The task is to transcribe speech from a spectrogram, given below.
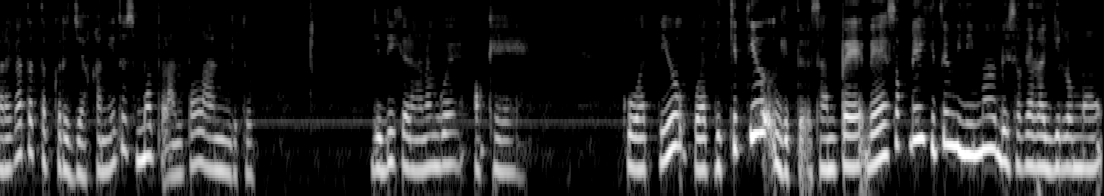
mereka tetap kerjakan itu semua pelan-pelan gitu. Jadi kadang-kadang gue oke okay, kuat yuk kuat dikit yuk gitu. Sampai besok deh gitu minimal. Besoknya lagi lo mau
